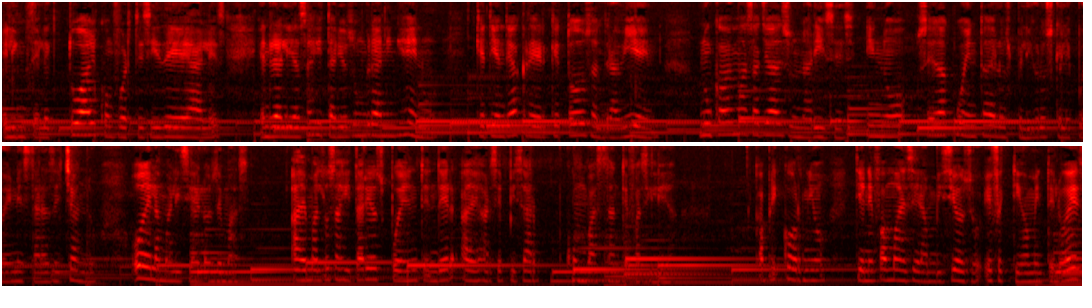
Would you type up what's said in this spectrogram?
el intelectual con fuertes ideales. En realidad Sagitario es un gran ingenuo que tiende a creer que todo saldrá bien, nunca ve más allá de sus narices y no se da cuenta de los peligros que le pueden estar acechando o de la malicia de los demás. Además los Sagitarios pueden tender a dejarse pisar con bastante facilidad. Capricornio tiene fama de ser ambicioso, efectivamente lo es,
